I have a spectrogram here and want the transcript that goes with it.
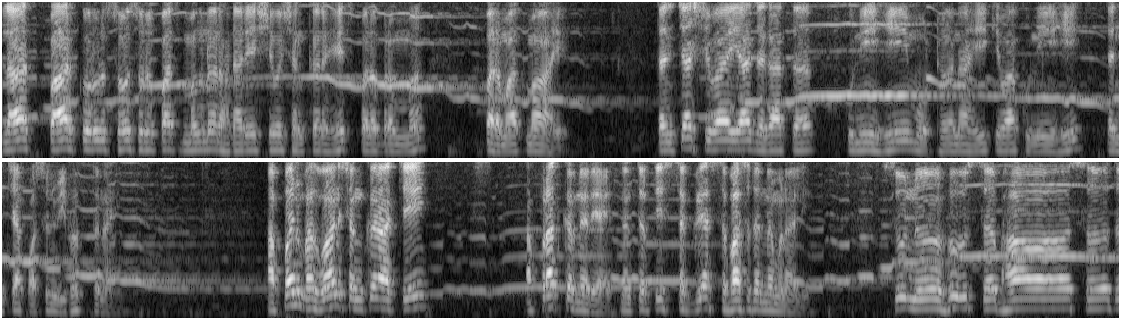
ला पार करून स्वस्वरूपात मग्न राहणारे शिवशंकर हेच परब्रह्म परमात्मा आहे. त्यांच्याशिवाय या जगात कुणीही मोठं नाही किंवा कुणीही त्यांच्यापासून विभक्त नाही. आपण भगवान शंकराचे अपराध करणारे आहेत. नंतर ती सगळ्या सभासदांना म्हणाली सुनहु सभासद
